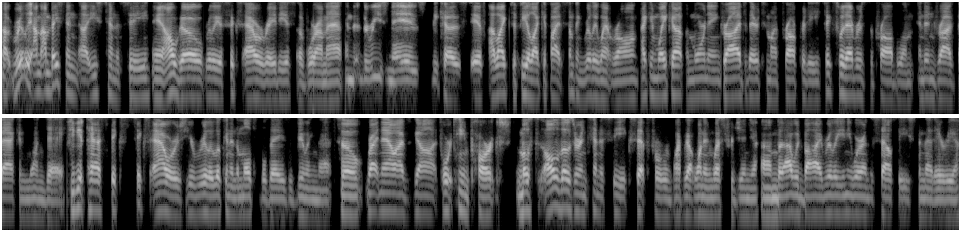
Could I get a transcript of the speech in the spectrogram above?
Uh, really, I'm, I'm based in uh, East Tennessee, and I'll go really a six hour radius of where I'm at. And the, the, reason is because if I like to feel like if I if something really went wrong, I can wake up in the morning, drive there to my property, fix whatever's the problem, and then drive back in one day. If you get past six six hours, you're really looking into multiple days of doing that. So right now I've got 14 parks. Most all of those are in Tennessee, except for I've got one in West Virginia. Um, but I would buy really anywhere in the southeast in that area.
